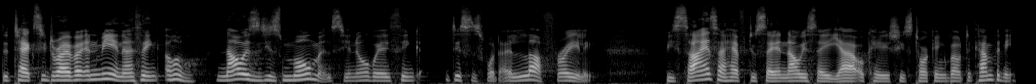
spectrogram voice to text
the taxi driver and me. And I think, oh, now is these moments, you know, where you think, this is what I love, really. Besides, I have to say, and now we say, yeah, okay, she's talking about the company.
